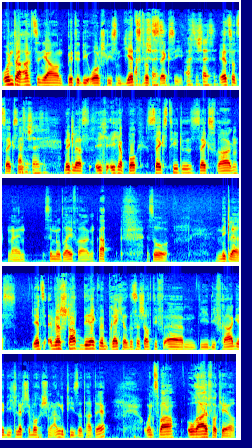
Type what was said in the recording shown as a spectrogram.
unter 18 Jahren bitte die Ohren schließen. Jetzt wird sexy. Ach du Scheiße. Jetzt wird sexy. Ach du Scheiße. Niklas, ich, ich hab Bock. Sechs Titel, sechs Fragen. Nein, es sind nur drei Fragen. so, Niklas. Jetzt, wir starten direkt mit Brecher. Das ist auch die, ähm, die, die Frage, die ich letzte Woche schon angeteasert hatte. Und zwar Oralverkehr.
